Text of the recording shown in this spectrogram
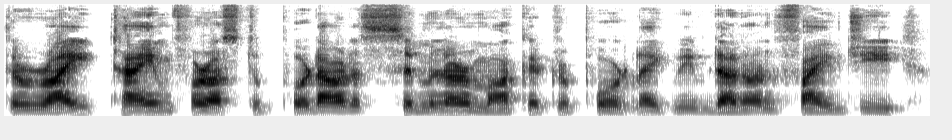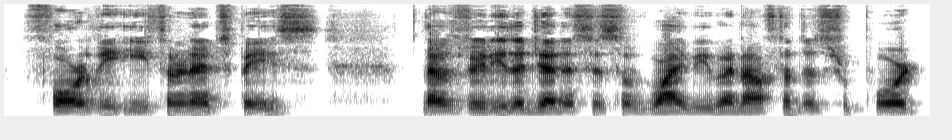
the right time for us to put out a similar market report like we've done on 5G for the Ethernet space. That was really the genesis of why we went after this report.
